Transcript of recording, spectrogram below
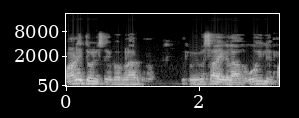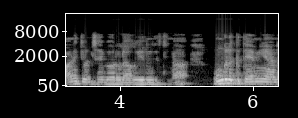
பானை தொழில் செய்பவர்களாக இருக்கணும். விவசாயிகளாகவோ இல்லை பானை தொழில் செய்பவர்களாகவோ இருந்துச்சுன்னா உங்களுக்கு தேவையான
